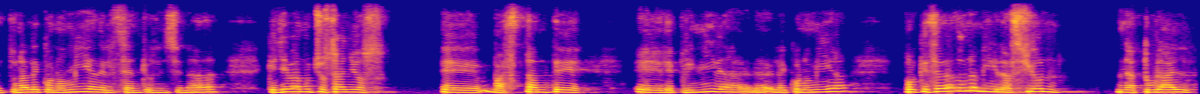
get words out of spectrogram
detonar la economía del centro de Ensenada, que lleva muchos años eh, bastante eh, deprimida la, economía, porque se ha dado una migración natural,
